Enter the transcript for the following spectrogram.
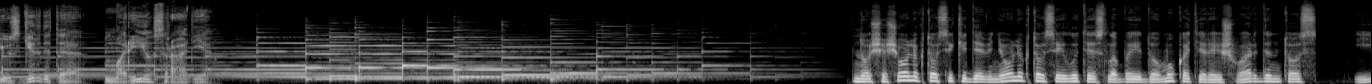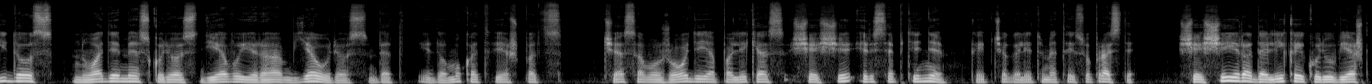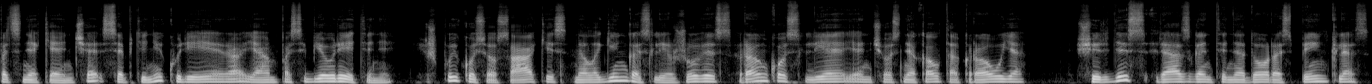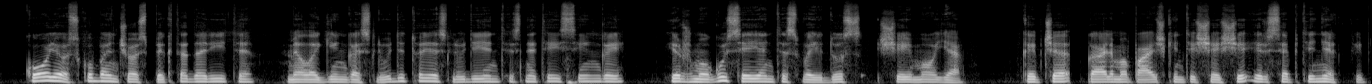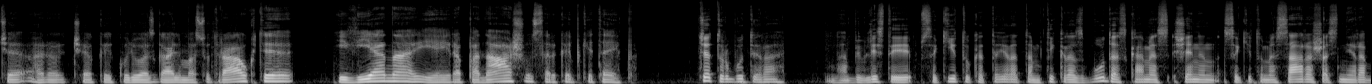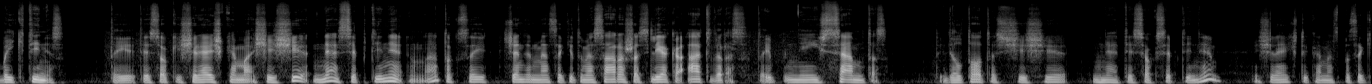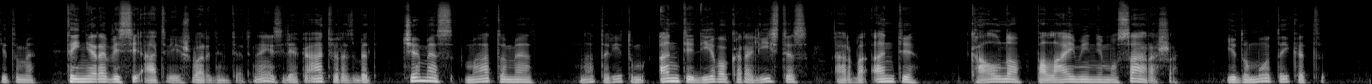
Jūs girdite Marijos radiją. Nuo 16 iki 19 eilutės labai įdomu, kad yra išvardintos įdos nuodėmės, kurios Dievui yra bjaurios, bet įdomu, kad viešpats čia savo žodėje palikęs šeši ir septyni. Kaip čia galėtume tai suprasti? Šeši yra dalykai, kurių viešpats nekenčia, septyni, kurie yra jam pasibjaurėtini. Išpuikusios akis, melagingas liežuvis, rankos liejančios nekaltą kraują, širdis rezganti nedoras pinklės, kojos skubančios piktą daryti, melagingas liudytojas liudijantis neteisingai ir žmogus ėjantis vaidus šeimoje kaip čia galima paaiškinti šeši ir septyni, kaip čia, ar čia kai kuriuos galima sutraukti į vieną, jie yra panašus ar kaip kitaip. Čia turbūt yra, na, biblistai sakytų, kad tai yra tam tikras būdas, ką mes šiandien sakytume, sąrašas nėra baigtinis. Tai tiesiog išreiškiama šeši, ne septyni. Na, toksai šiandien mes sakytume, sąrašas lieka atviras, taip neišsemtas. Tai dėl to tas šeši, ne tiesiog septyni, išreikšti, ką mes pasakytume. Tai nėra visi atvejai išvardinti, ar ne, jis lieka atviras, bet čia mes matome, na, tarytum, anti Dievo karalystės arba anti kalno palaiminimų sąrašą. Įdomu tai, kad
